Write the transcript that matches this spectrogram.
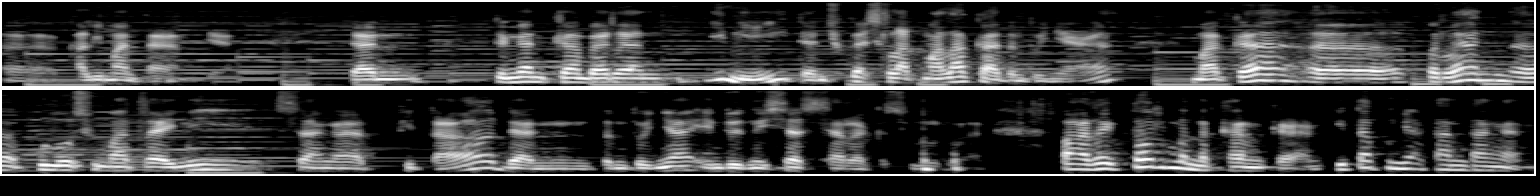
uh, Kalimantan. Ya. Dan dengan gambaran ini dan juga Selat Malaka tentunya, maka uh, peran uh, Pulau Sumatera ini sangat vital dan tentunya Indonesia secara keseluruhan. Pak Rektor menekankan kita punya tantangan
